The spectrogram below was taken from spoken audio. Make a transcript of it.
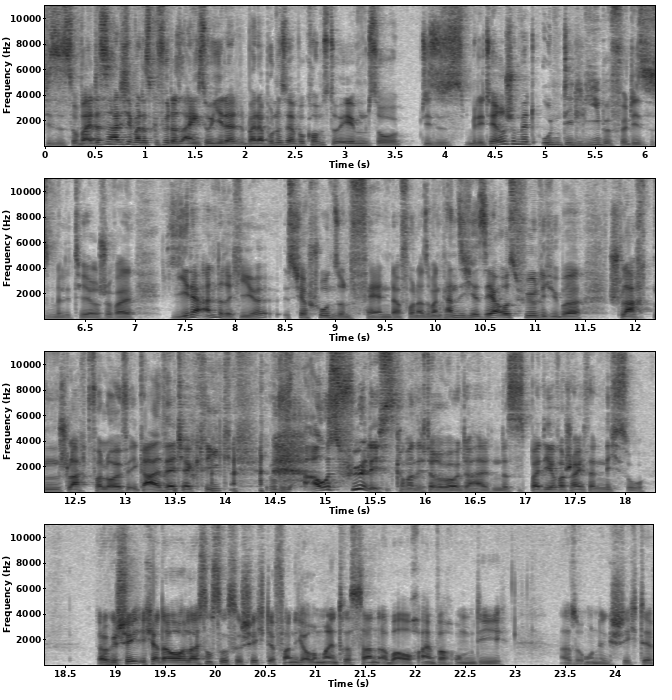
Dieses so, weil das hatte ich immer das Gefühl, dass eigentlich so jeder bei der Bundeswehr bekommst du eben so dieses Militärische mit und die Liebe für dieses Militärische, weil jeder andere hier ist ja schon so ein Fan davon. Also man kann sich hier sehr ausführlich über Schlachten, Schlachtverläufe, egal welcher Krieg, wirklich ausführlichst kann man sich darüber unterhalten. Das ist bei dir wahrscheinlich dann nicht so. Ich hatte auch Leistungsdrucksgeschichte, fand ich auch immer interessant, aber auch einfach um die, also ohne Geschichte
